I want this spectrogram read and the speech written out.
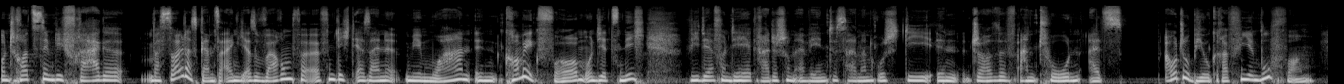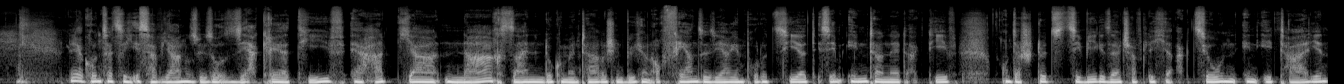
Und trotzdem die Frage, was soll das Ganze eigentlich? Also warum veröffentlicht er seine Memoiren in Comicform und jetzt nicht, wie der von dir ja gerade schon erwähnte Salman Rushdie in Joseph Anton als Autobiografie in Buchform? Ja, grundsätzlich ist Saviano sowieso sehr kreativ. Er hat ja nach seinen dokumentarischen Büchern auch Fernsehserien produziert, ist im Internet aktiv, unterstützt zivilgesellschaftliche Aktionen in Italien.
